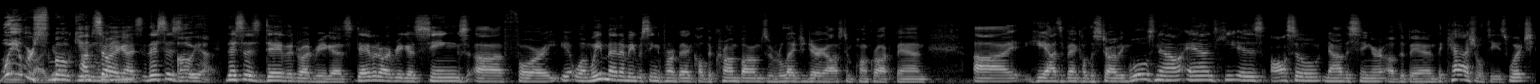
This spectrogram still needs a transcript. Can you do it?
we were smoking. I'm sorry, guys. This is Oh yeah. This is David Rodriguez. David Rodriguez sings uh, for when we met him. He was singing for a band called the Krum Bums, a legendary Austin punk rock band. Uh, he has a band called the Starving Wolves now, and he is also now the singer of the band The Casualties, which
